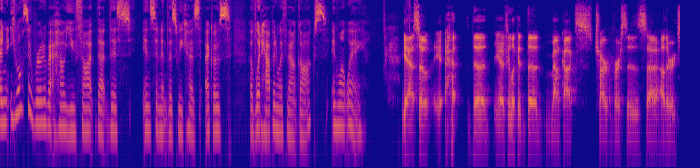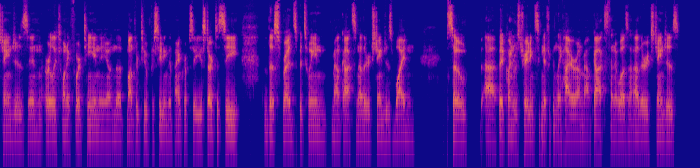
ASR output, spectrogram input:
And you also wrote about how you thought that this incident this week has echoes of what happened with Mount Gox. In what way? Yeah, so the you know if you look at the Mount Gox chart versus uh, other exchanges in early 2014, you know in the month or two preceding the bankruptcy, you start to see the spreads between Mount Gox and other exchanges widen. So uh, Bitcoin was trading significantly higher on Mount Gox than it was on other exchanges,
